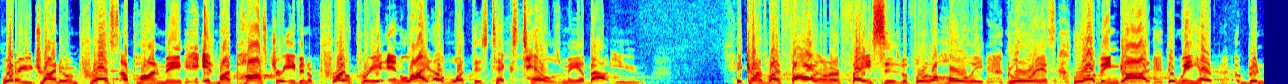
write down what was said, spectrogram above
What are you trying to impress upon me? Is my posture even appropriate in light of what this text tells me about you? It comes by falling on our faces before the holy, glorious, loving God that we have, been,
